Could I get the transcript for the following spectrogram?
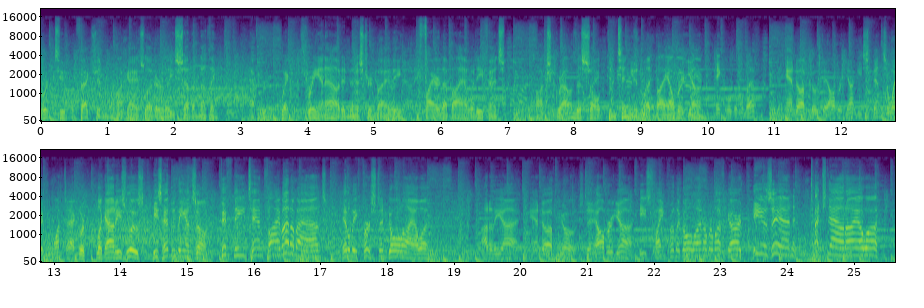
worked to perfection, the Hawkeyes led early 7 0. After a quick three and out administered by the fired up Iowa defense, the Hawks' ground assault continued, led by Albert Young. Hinkle to the left. Handoff goes to Albert Young. He spins away from one tackler. Look out, he's loose. He's headed to the end zone. 15 10 5 out of bounds. It'll be first and goal, Iowa. Out of the eye. Handoff goes to Albert Young. He's fighting for the goal line over left guard. He is in. Touchdown, Iowa.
